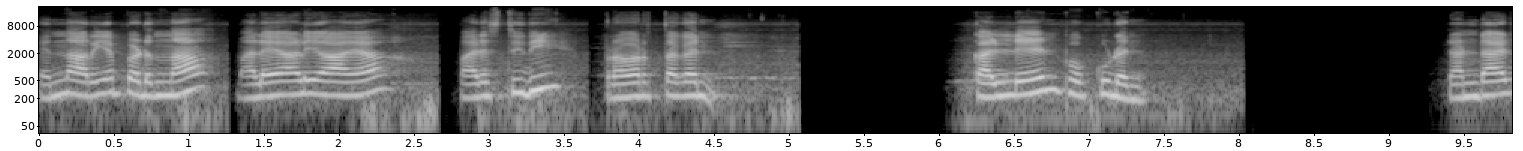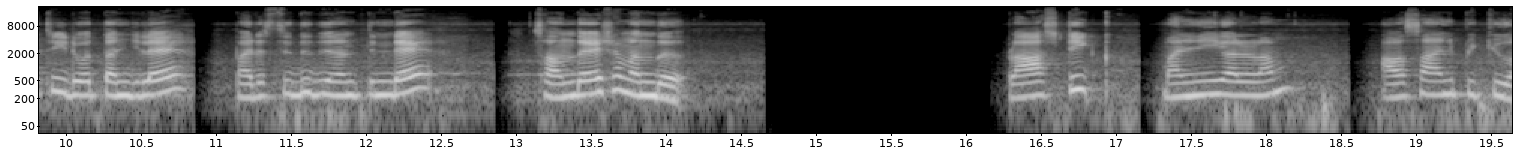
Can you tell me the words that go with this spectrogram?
എന്നറിയപ്പെടുന്ന മലയാളിയായ പരിസ്ഥിതി പ്രവർത്തകൻ കല്ലേൻ പൊക്കുടൻ. രണ്ടായിരത്തി ഇരുപത്തഞ്ചിലെ പരിസ്ഥിതി ദിനത്തിന്റെ സന്ദേശമെന്ത്? പ്ലാസ്റ്റിക് മലിനീകരണം അവസാനിപ്പിക്കുക.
